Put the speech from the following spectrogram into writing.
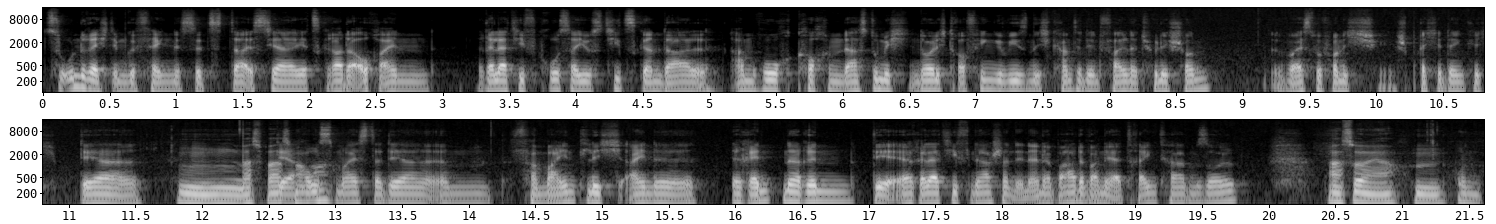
zu Unrecht im Gefängnis sitzt. Da ist ja jetzt gerade auch ein relativ großer Justizskandal am Hochkochen. Da hast du mich neulich darauf hingewiesen. Ich kannte den Fall natürlich schon. Weißt, wovon ich spreche, denke ich. Der, hm, der Hausmeister, der ähm, vermeintlich eine Rentnerin, der er relativ nah stand, in einer Badewanne ertränkt haben soll. Ach so, ja. Hm. Und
